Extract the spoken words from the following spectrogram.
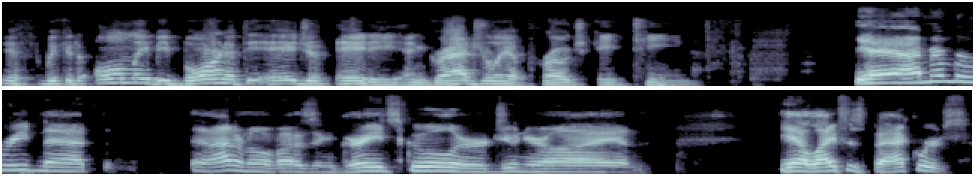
if we could only be born at the age of 80 and gradually approach 18. Yeah, I remember reading that. I don't know if I was in grade school or junior high. And yeah, life is backwards.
